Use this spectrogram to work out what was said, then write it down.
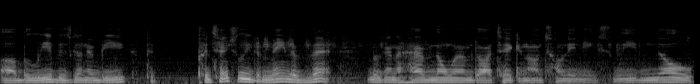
uh, believe is going to be p- potentially the main event. We're going to have Noam Dar taking on Tony Nese. We know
